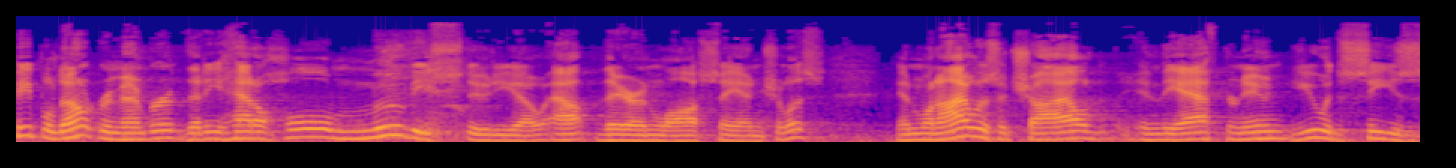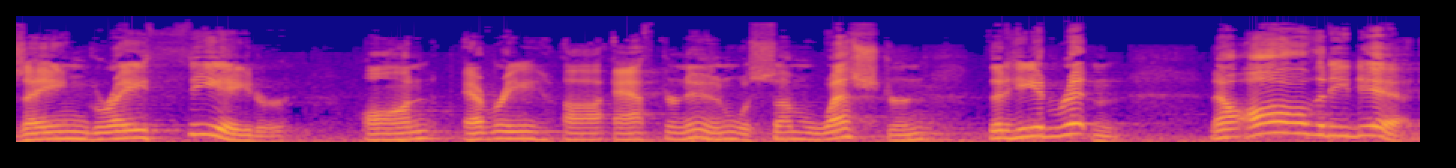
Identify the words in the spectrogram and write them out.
People don't remember that he had a whole movie studio out there in Los Angeles. And when I was a child in the afternoon, you would see Zane Grey Theater on every uh, afternoon with some Western that he had written. Now, all that he did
